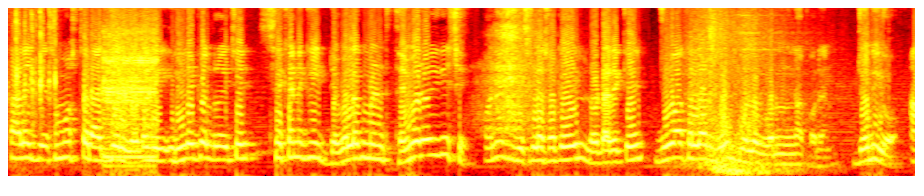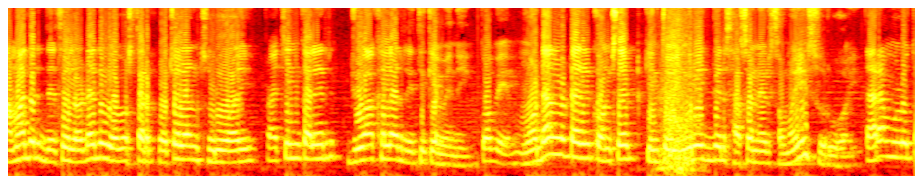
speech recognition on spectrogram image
তাহলে যে সমস্ত রাজ্যের লটারি ইলিগেল রয়েছে, সেখানে কি ডেভেলপমেন্ট থেমে রয়ে গেছে? অনেক বিশ্লেষকই লটারিকে জুয়া খেলার রূপ বলে বর্ণনা করেন। যদিও আমাদের দেশে লটারি ব্যবস্থার প্রচলন শুরু হয় প্রাচীনকালের জুয়া খেলার রীতিকে মেনেই। তবে মডার্ন লটারির কনসেপ্ট কিন্তু ইংরেজদের শাসনের সময়ই শুরু হয়। তারা মূলত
